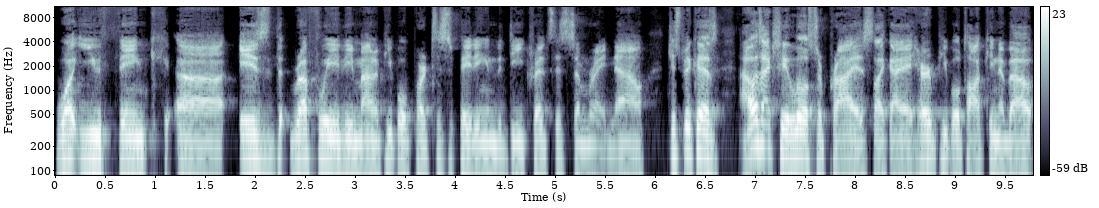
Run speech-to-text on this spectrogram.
what you think uh, is the, roughly the amount of people participating in the Decred system right now. Just because I was actually a little surprised. Like I heard people talking about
